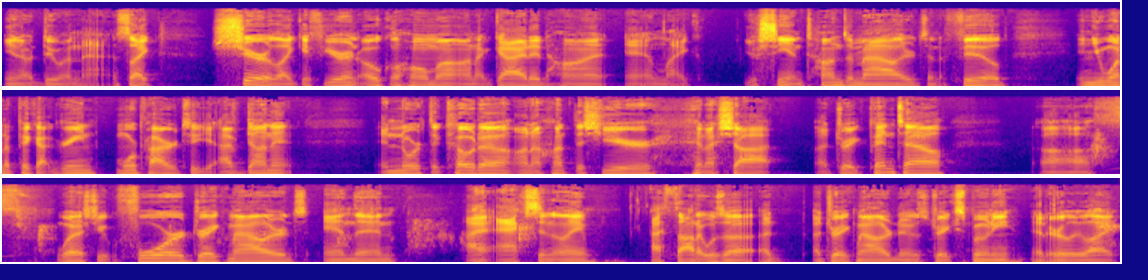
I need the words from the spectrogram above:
you know, doing that. It's like, sure, like if you're in Oklahoma on a guided hunt and like you're seeing tons of mallards in a field and you want to pick out green, more power to you. I've done it in North Dakota on a hunt this year and I shot a Drake Pintail, uh, what I shoot, four Drake Mallards, and then I accidentally, I thought it was a, a, a Drake Mallard and it was Drake Spoonie at early light.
